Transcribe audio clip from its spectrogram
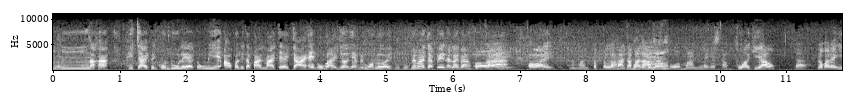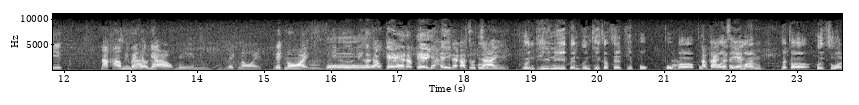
อื้อหือนะคะ พี่จ่ายเป็นคนดูแลตรงนี้ เอาผลิตภัณฑ์มาแจกจ่ายให้ลูกไร่เยอะแยะไปหมดเลยไม่ว่าจะเป็นอะไรบ้างพุทราอ้อย มันสับปะหลังมันสับปะหลัง ตัวมันอะไรก็ทถั่วเขียวำจ้ะแล้วก็อะไรอีก นาข้าวมีไหมแถวเนี้ยข้าวมีเล็กน้อย เล็กน้อยอืมโอ้นี่คือเท่าแก่เท่าแก่ใหญ่นะคะสุดใจ พื้นพื้นที่นี้เป็นพื้นที่เกษตรที่ปลูกปลูกเอ่อปลูกทำการอ้อยเกปษลูตกรมัน แล้วก็พืชสวน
